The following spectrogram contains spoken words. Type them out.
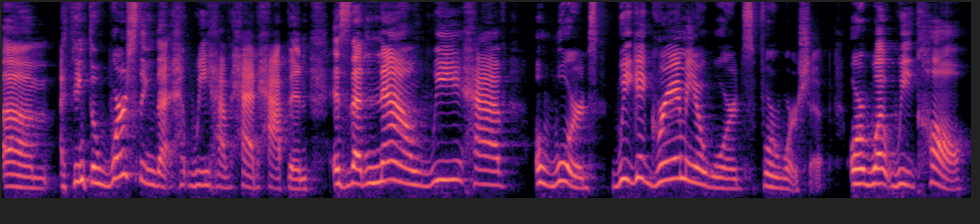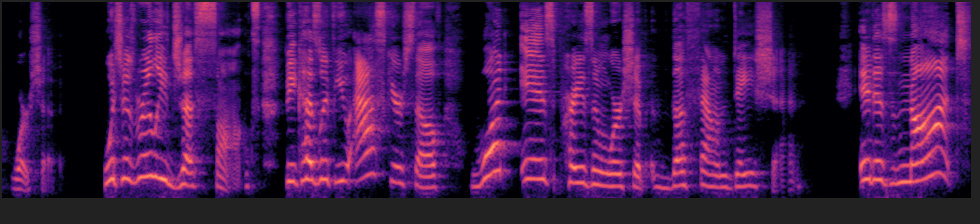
Um, I think the worst thing that we have had happen is that now we have awards. We get Grammy awards for worship or what we call worship which is really just songs. Because if you ask yourself, what is praise and worship? The foundation. It is not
